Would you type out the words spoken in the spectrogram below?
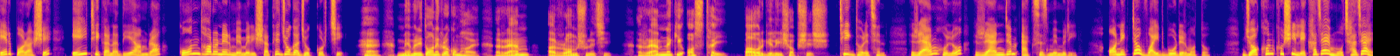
এরপর আসে এই ঠিকানা দিয়ে আমরা কোন ধরনের মেমরির সাথে যোগাযোগ করছি। হ্যাঁ মেমরি তো অনেক রকম হয়। র্যাম আর রম শুনেছি। র্যাম নাকি অস্থায়ী পাওয়ার গেলেই সব শেষ। ঠিক ধরেছেন। র্যাম হল র্যান্ডম অ্যাক্সেস মেমরি অনেকটা হোয়াইট বোর্ডের মতো। যখন খুশি লেখা যায় মোছা যায়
